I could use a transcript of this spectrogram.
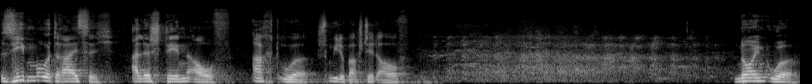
7.30 Uhr, alle stehen auf. 8 Uhr, Schmiedebach steht auf. 9 Uhr,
